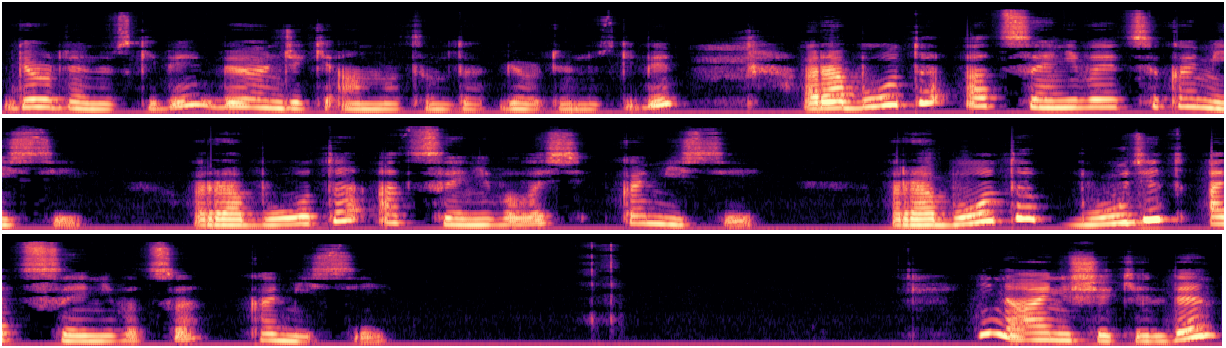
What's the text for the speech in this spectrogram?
gördüğünüz gibi bir önceki anlatımda gördüğünüz gibi работа оценивается комиссией. Работа оценивалась комиссией. Работа будет оцениваться комиссией. Yine aynı şekilde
